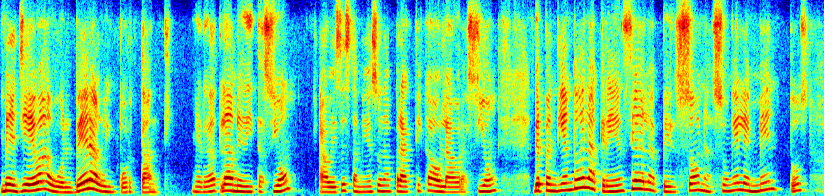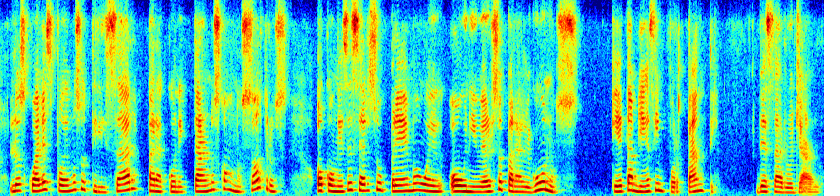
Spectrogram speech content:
Me lleva a volver a lo importante, ¿verdad? La meditación a veces también es una práctica o la oración, dependiendo de la creencia de la persona, son elementos los cuales podemos utilizar para conectarnos con nosotros o con ese ser supremo o, universo para algunos, que también es importante desarrollarlo.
